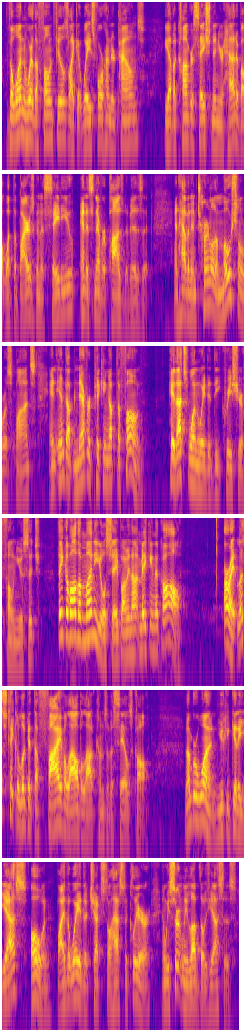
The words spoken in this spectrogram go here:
The one where the phone feels like it weighs 400 pounds. You have a conversation in your head about what the buyer's going to say to you, and it's never positive, is it? and have an internal emotional response and end up never picking up the phone. Hey, that's one way to decrease your phone usage. Think of all the money you'll save by not making the call. All right, let's take a look at the five allowable outcomes of a sales call. Number one, you could get a yes. Oh, and by the way, the check still has to clear, and we certainly love those yeses.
